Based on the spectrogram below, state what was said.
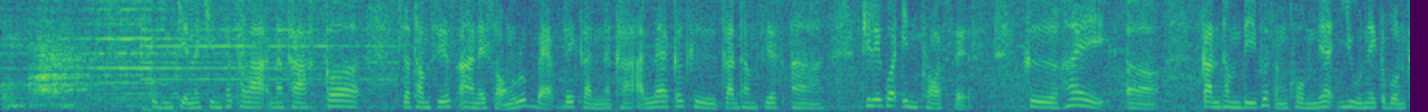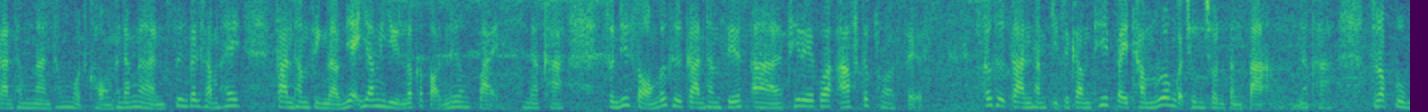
หนทางกลุ่มเกียรตินคินพัทระนะคะ ก็จะทำ CSR ใน 2 รูปแบบด้วยกันนะคะ อันแรกก็คือการทำ CSR ที่เรียกว่า in process คือให้อ่อ การทำดีเพื่อสังคมเนี่ยอยู่ในกระบวนการทำงานทั้งหมดของพนักงาน ซึ่งก็จะทำให้การทำสิ่งเหล่านี้ยั่งยืนแล้วก็ต่อเนื่องไปนะคะส่วนที่ 2 ก็คือการทำ CSR ที่เรียกว่า after process ก็คือการทำกิจกรรมที่ไปทำร่วมกับชุมชนต่างๆนะคะสำหรับกลุ่ม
